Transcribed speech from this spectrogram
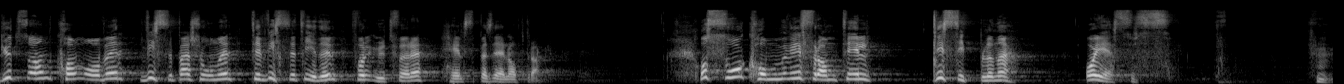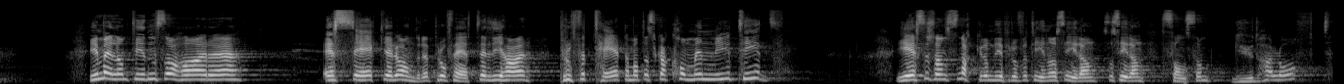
Guds ånd kom over visse personer til visse tider for å utføre helt spesielle oppdrag. Og så kommer vi fram til disiplene og Jesus. Hm. I mellomtiden så har eh, Esekiel og andre profeter de har profetert om at det skal komme en ny tid. Jesus snakker om de profetiene, og sier han, så sier han sånn som Gud har lovt,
